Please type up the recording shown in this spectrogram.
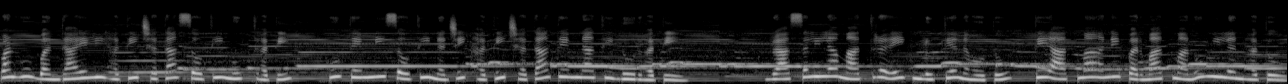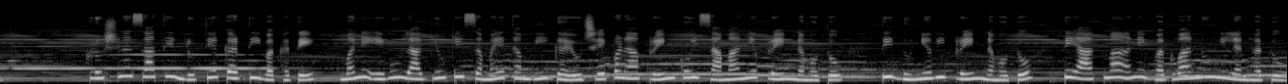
પણ હું બંધાયેલી હતી છતાં સૌથી મુક્ત હતી. હું તેમની સૌથી નજીક હતી છતાં તેમનાથી દૂર હતી. રાસલીલા માત્ર એક નૃત્ય નહોતું, તે આત્મા અને પરમાત્માનું મિલન હતું. કૃષ્ણ સાથે નૃત્ય કરતી વખતે, મને એવું લાગ્યું કે સમય થંભી ગયો છે પણ આ પ્રેમ કોઈ સામાન્ય પ્રેમ નહોતો, તે દુન્યવી પ્રેમ નહોતો, તે આત્મા અને ભગવાનનું મિલન હતું.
